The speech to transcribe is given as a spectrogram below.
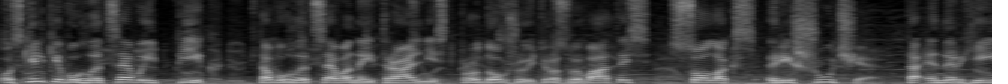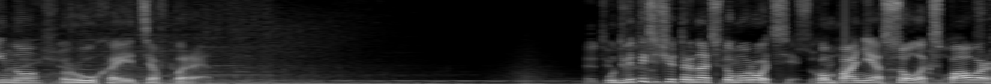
Оскільки вуглецевий пік та вуглецева нейтральність продовжують розвиватись, Солакс рішуче та енергійно рухається вперед. У 2013 році компанія Solex Power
